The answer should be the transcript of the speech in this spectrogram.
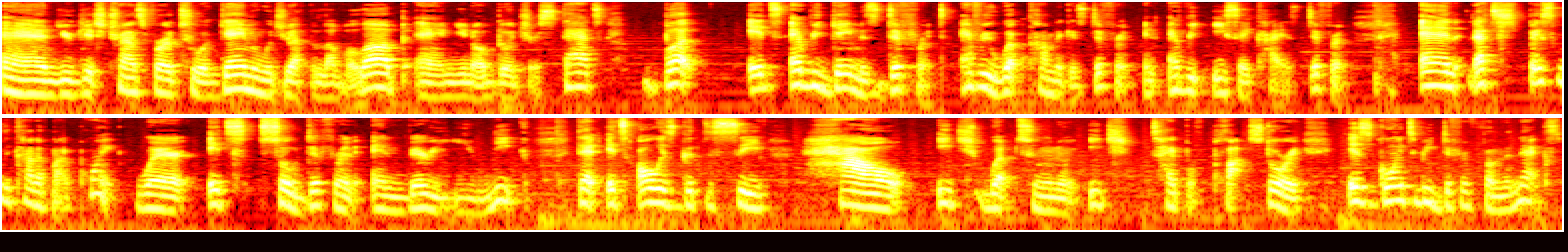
and you get transferred to a game in which you have to level up and, you know, build your stats. But it's every game is different every webcomic is different and every isekai is different and that's basically kind of my point where it's so different and very unique that it's always good to see how each webtoon or each type of plot story is going to be different from the next.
